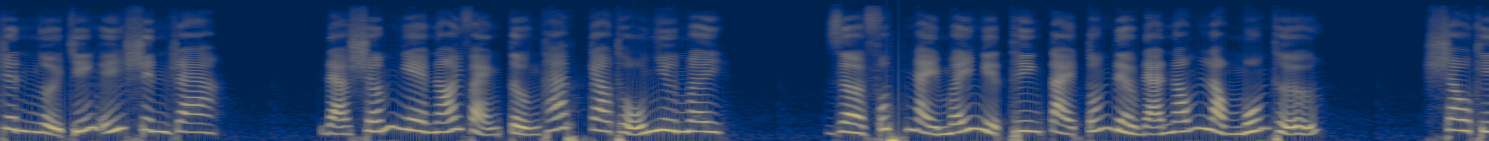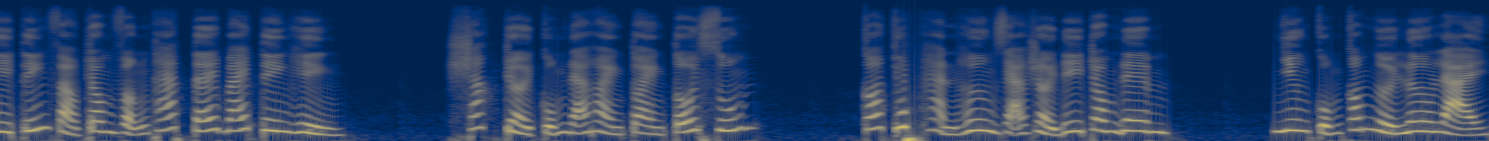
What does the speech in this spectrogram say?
Trên người chiến ý sinh ra. Đã sớm nghe nói vạn tượng tháp cao thủ như mây. Giờ phút này mấy nghiệp thiên tài tuấn đều đã nóng lòng muốn thử. Sau khi tiến vào trong vẫn tháp tế bái tiên hiền, sắc trời cũng đã hoàn toàn tối xuống. Có chút hành hương giả rời đi trong đêm, nhưng cũng có người lưu lại.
